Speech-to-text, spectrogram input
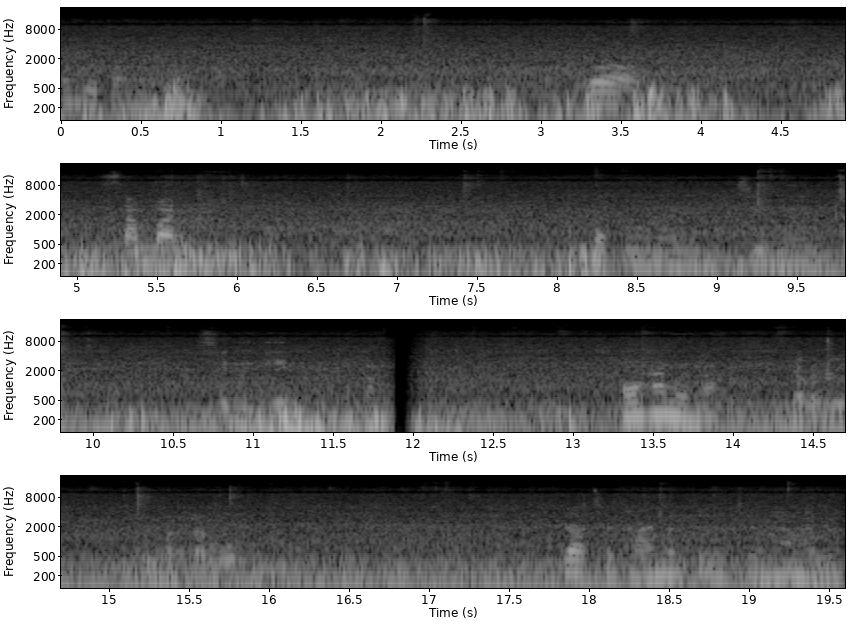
ต้องดูตรงนี้ก็สามวันหกหมื่นสี่หมื่นค่ะสี่หมื่นเอ็ดก็ประมาณโอ้ห้าหมื่นแล้วๆแล้ววันนี้ขึ้นมาห้าโมง ยอดสุดท้ายเมื่อกี้ถึงห้าหมื่นแล้ว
